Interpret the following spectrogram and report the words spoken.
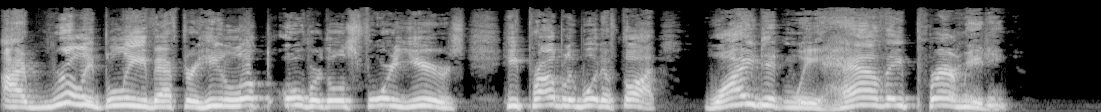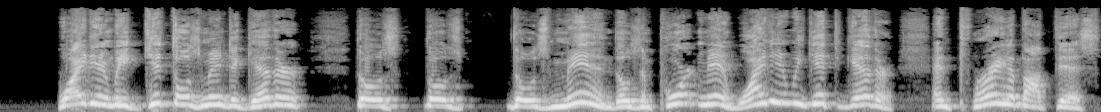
I really believe after he looked over those 40 years, he probably would have thought, why didn't we have a prayer meeting? Why didn't we get those men together? Those, those those men, those important men, why didn't we get together and pray about this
